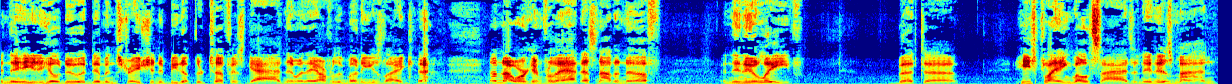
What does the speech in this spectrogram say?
And then he, he'll do a demonstration and beat up their toughest guy. And then when they offer the money, he's like, "I'm not working for that. That's not enough." And then he'll leave. But uh, he's playing both sides, and in his mind,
